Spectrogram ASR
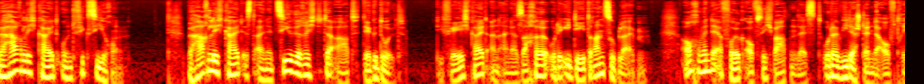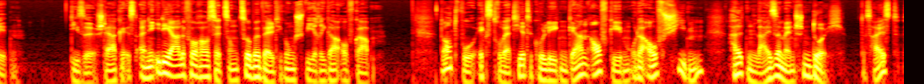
Beharrlichkeit und Fixierung. Beharrlichkeit ist eine zielgerichtete Art der Geduld. Die Fähigkeit, an einer Sache oder Idee dran zu bleiben, auch wenn der Erfolg auf sich warten lässt oder Widerstände auftreten. Diese Stärke ist eine ideale Voraussetzung zur Bewältigung schwieriger Aufgaben. Dort, wo extrovertierte Kollegen gern aufgeben oder aufschieben, halten leise Menschen durch. Das heißt,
